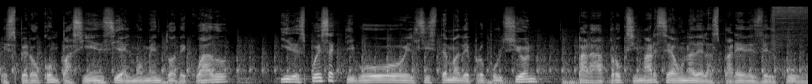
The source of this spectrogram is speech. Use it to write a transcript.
Esperó con paciencia el momento adecuado y después activó el sistema de propulsión para aproximarse a una de las paredes del cubo.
